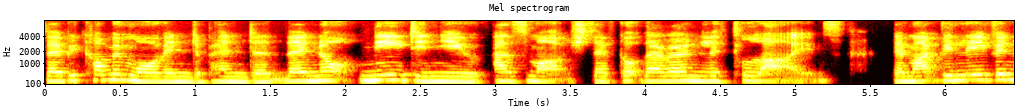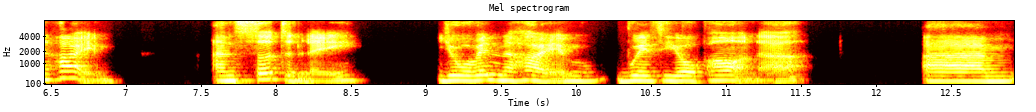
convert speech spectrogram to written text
they're becoming more independent, they're not needing you as much, they've got their own little lives, they might be leaving home. And suddenly you're in the home with your partner um,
